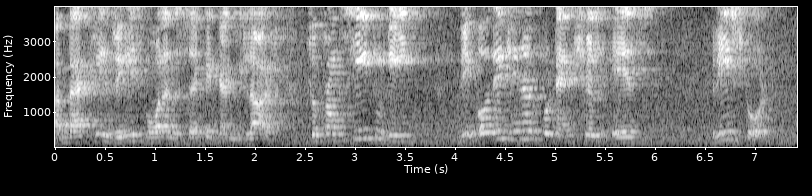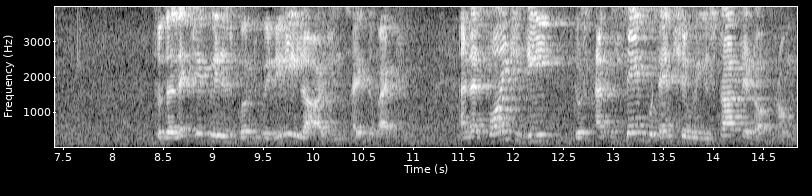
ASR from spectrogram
a battery is really small and the circuit can be large. So from C to D, the original potential is restored. So the electric field is going to be really large inside the battery. And at point D, you're at the same potential where you started off from.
